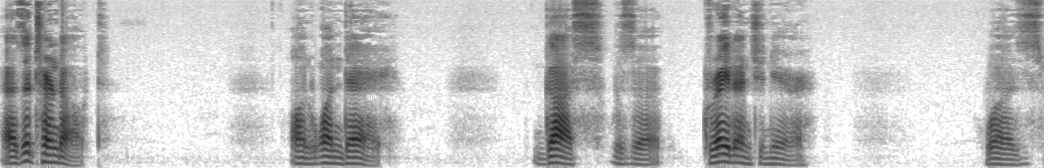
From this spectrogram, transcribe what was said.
As it turned out, on one day, Gus was a great engineer, was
